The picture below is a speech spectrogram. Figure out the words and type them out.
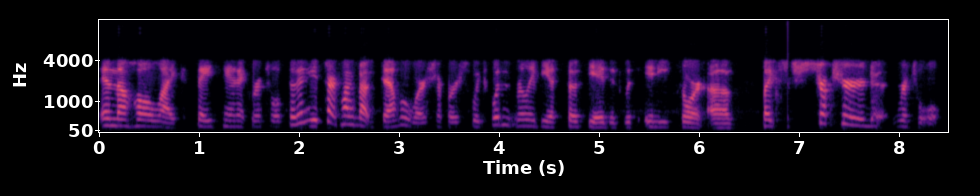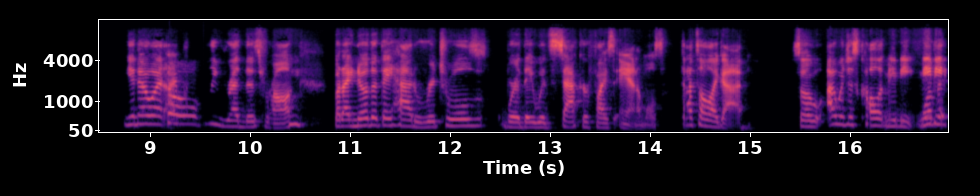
in the whole like satanic ritual. So then you start talking about devil worshippers, which wouldn't really be associated with any sort of like structured ritual. you know what? I probably read this wrong, but I know that they had rituals where they would sacrifice animals. That's all I got. So I would just call it maybe maybe a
